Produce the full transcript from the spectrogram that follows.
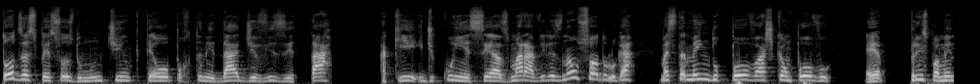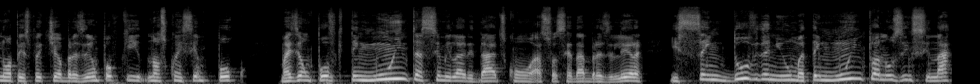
todas as pessoas do mundo tinham que ter a oportunidade de visitar aqui e de conhecer as maravilhas, não só do lugar, mas também do povo. Acho que é um povo, é, principalmente numa perspectiva brasileira, um povo que nós conhecemos pouco, mas é um povo que tem muitas similaridades com a sociedade brasileira e, sem dúvida nenhuma, tem muito a nos ensinar.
